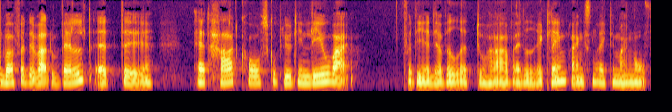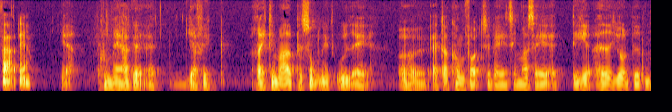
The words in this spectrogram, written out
Hvorfor det var, du valgte, at, øh, at hardcore skulle blive din levevej? Fordi at jeg ved, at du har arbejdet i reklamebranchen rigtig mange år før det. Ja, jeg kunne mærke, at jeg fik rigtig meget personligt ud af, øh, at der kom folk tilbage til mig og sagde, at det her havde hjulpet dem.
